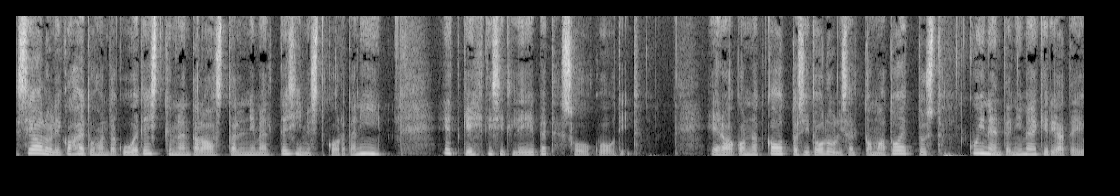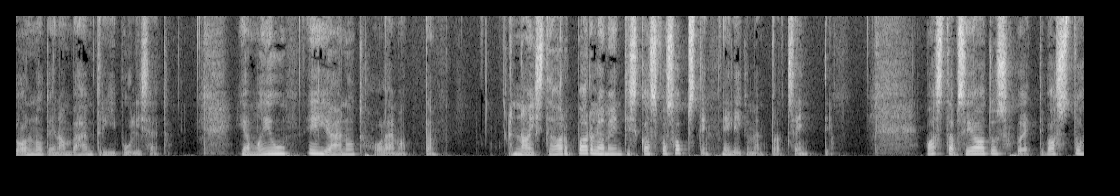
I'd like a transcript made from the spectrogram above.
seal oli kahe tuhande kuueteistkümnendal aastal nimelt esimest korda nii, et kehtisid leebed sookvoodid. erakonnad kaotasid oluliselt oma toetust, kui nende nimekirjad ei olnud enam-vähem triibulised. ja mõju ei jäänud olemata. naiste arv parlamendis kasvas hopsti nelikümmend protsenti. vastav seadus võeti vastu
